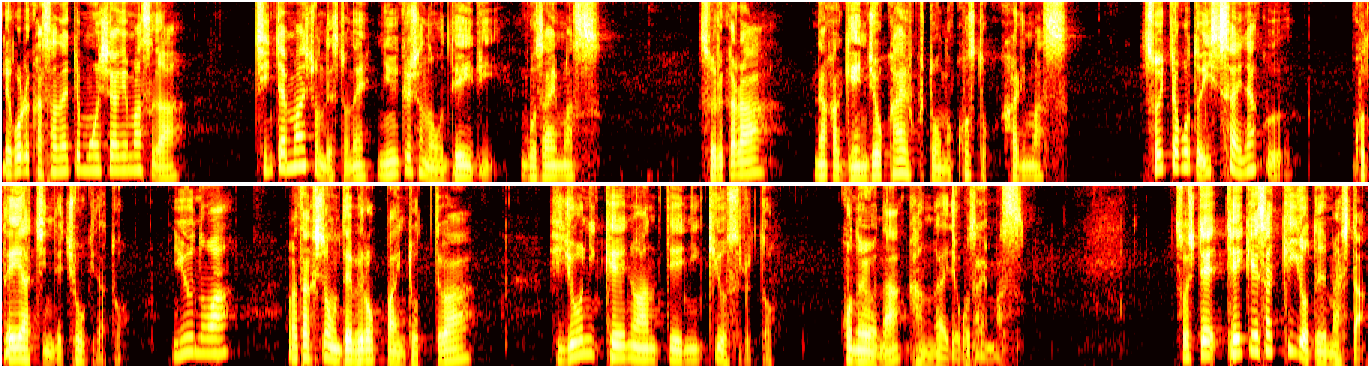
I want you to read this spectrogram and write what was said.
で、これ重ねて申し上げますが、賃貸マンションですとね、入居者の出入りございます。それから、中現状回復等のコストかかります。そういったこと一切なく固定家賃で長期だというのは、私どもデベロッパーにとっては、非常に経営の安定に寄与すると、このような考えでございます。そして、提携先企業と出ました。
